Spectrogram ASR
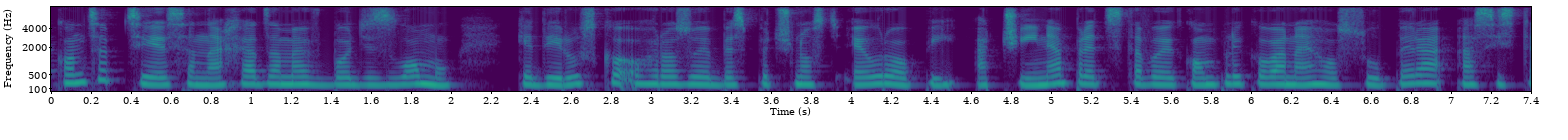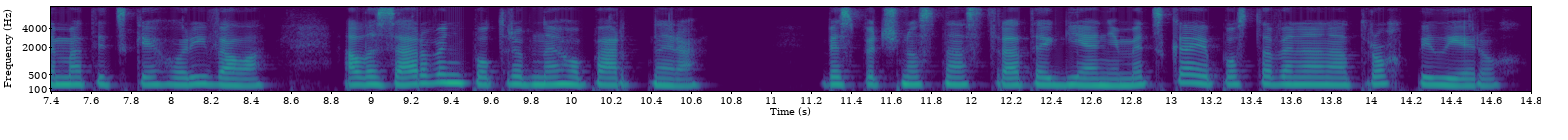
koncepcie sa nachádzame v bode zlomu, kedy Rusko ohrozuje bezpečnosť Európy a Čína predstavuje komplikovaného súpera a systematického rivala, ale zároveň potrebného partnera. Bezpečnostná stratégia Nemecka je postavená na troch pilieroch.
